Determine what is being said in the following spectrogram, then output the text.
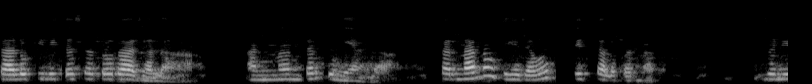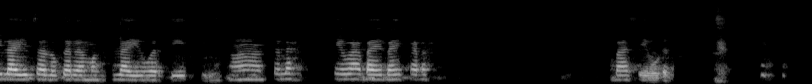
चालू केली तसं तो राज आला आणि नंतर तुम्ही आला? करणार नव्हती ह्याच्यावर? तेच चालू करणार. जुनी लाईव्ह चालू करा मग लाईव्ह वरती येतील. हां चला ठेवा बाय बाय करा. बास एवढंच.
